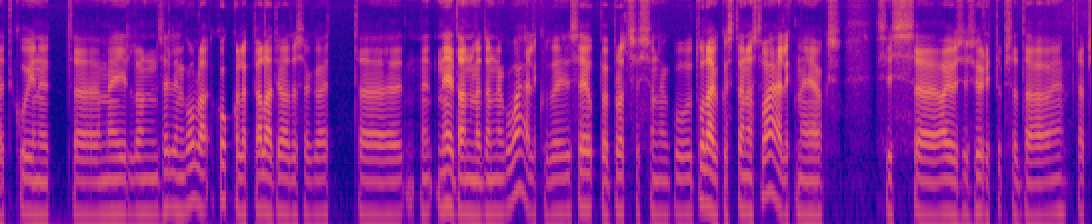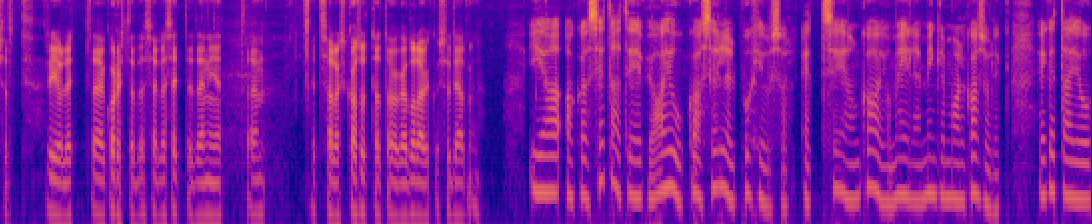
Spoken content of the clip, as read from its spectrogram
et kui nüüd äh, meil on selline kolla-, kokkulepe alateadusega, et äh, need andmed on nagu vajalikud või see õppeprotsess on nagu tulevikus tõenäoliselt vajalik meie jaoks, siis äh, aju siis üritab seda jah, täpselt riiulit äh, koristada, selle sättida nii, et äh, et see oleks kasutatav ka tulevikus, see teadmine ja aga seda teeb ju aju ka sellel põhjusel, et see on ka ju meile mingil moel kasulik. ega ta ju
